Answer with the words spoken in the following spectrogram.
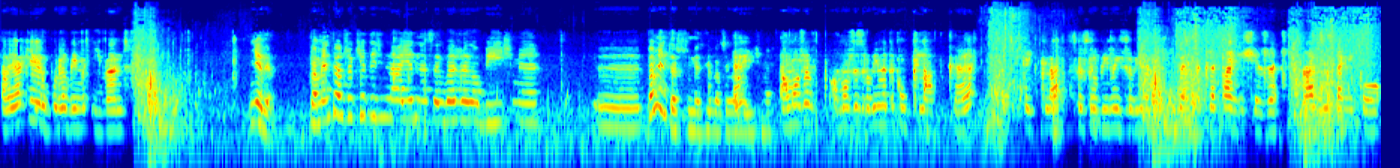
Ale jaki robimy event? Nie wiem. Pamiętam, że kiedyś na jednym serwerze robiliśmy. Yy, pamiętasz w sumie chyba co robiliśmy. A może, a może zrobimy taką klatkę? W tej klatce zrobimy i zrobimy taki event na klepanie się, że każdy dostanie po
